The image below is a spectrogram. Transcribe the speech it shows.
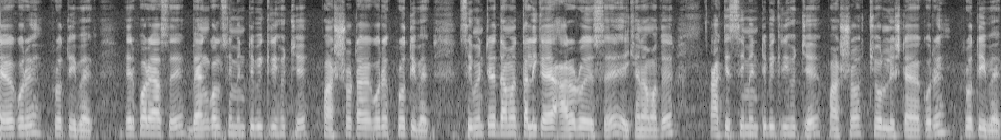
টাকা করে প্রতি ব্যাগ। এরপরে আছে বেঙ্গল সিমেন্টটি বিক্রি হচ্ছে পাঁচশো টাকা করে প্রতি ব্যাগ। সিমেন্টের দামের তালিকায় আরও রয়েছে এইখানে আমাদের আকিস সিমেন্টটি বিক্রি হচ্ছে পাঁচশো চল্লিশ টাকা করে প্রতি ব্যাগ।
